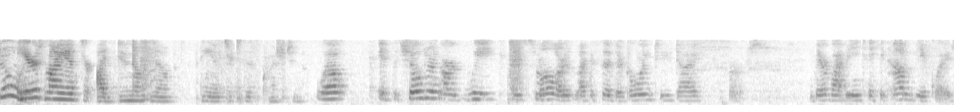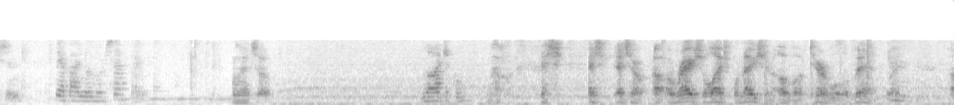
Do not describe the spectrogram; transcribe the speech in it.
doing. Here's my answer. I do not know the answer to this question. Well, if the children are weak and smaller, like I said, they're going to die first, thereby being taken out of the equation, thereby no more suffering. Well, that's a, Logical. well, that's, that's, that's a, a a rational explanation of a terrible event, but. uh,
